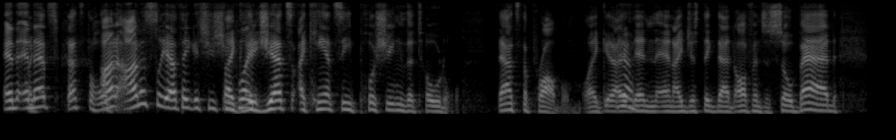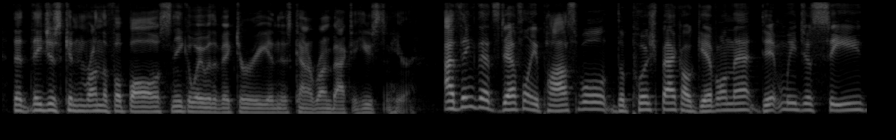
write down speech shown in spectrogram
and and Like, that's that's the whole thing. honestly, I think it's you should like play. the Jets, I can't see pushing the total. That's the problem. Like, I, and and I just think that offense is so bad that they just can run the football, sneak away with a victory, and just kind of run back to Houston here. I think that's definitely possible. The pushback I'll give on that, didn't we just see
